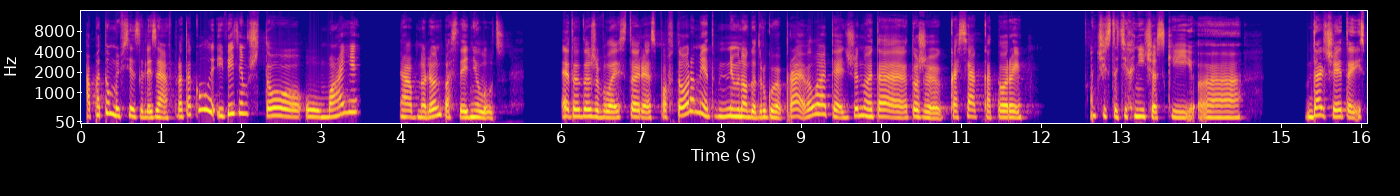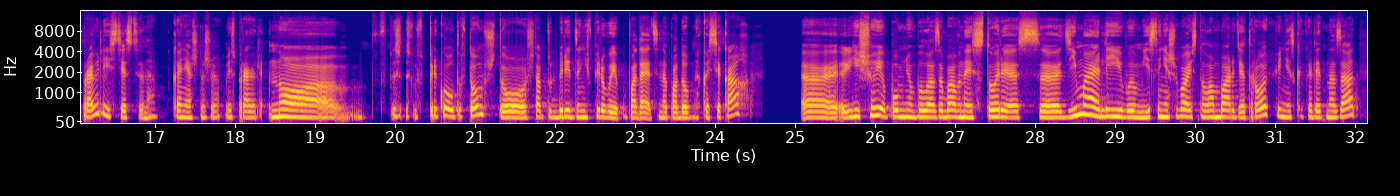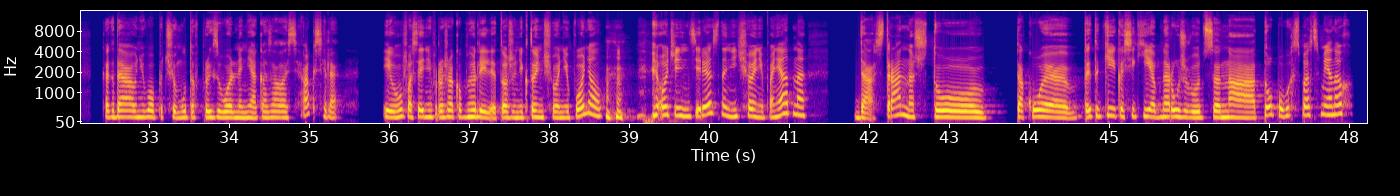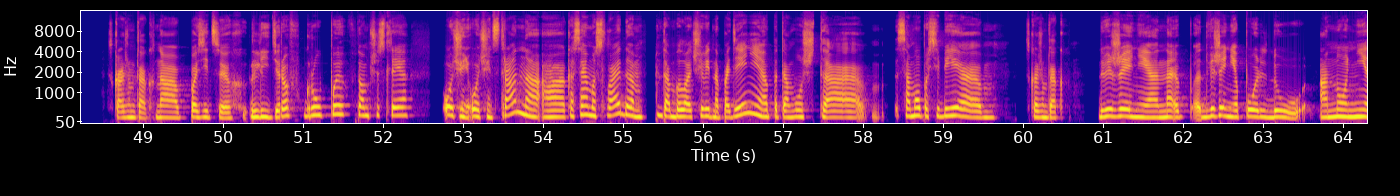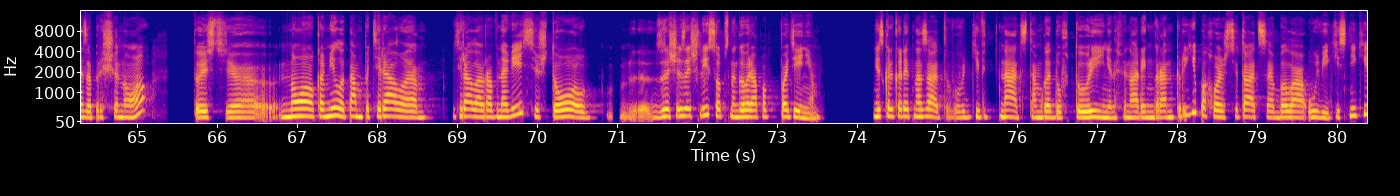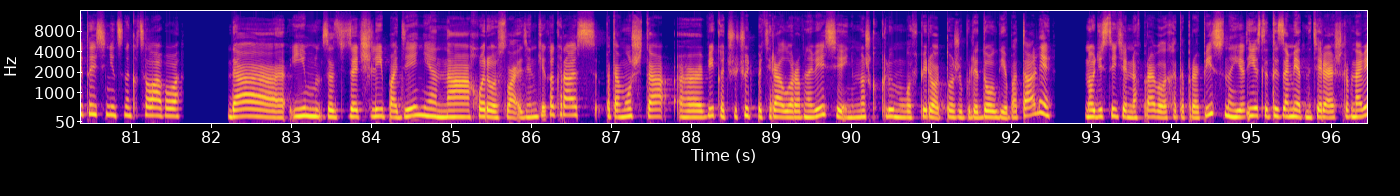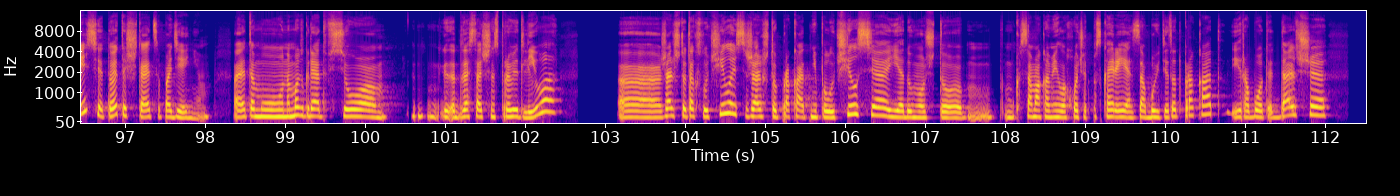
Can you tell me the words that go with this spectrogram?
а потом мы все залезаем в протоколы и видим, что у Майи обнулен последний луц. Это тоже была история с повторами. Это немного другое правило, опять же, но это тоже косяк, который чисто технический. Э, дальше это исправили, естественно, конечно же, исправили. Но прикол-то в том, что штаб Тутберидзе не впервые попадается на подобных косяках. Э, Еще я помню, была забавная история с Димой Алиевым, если не ошибаюсь, на Ломбарде Трофи несколько лет назад, когда у него почему-то в произвольно не оказалось акселя — и ему последний прыжок обнулили. Тоже никто ничего не понял. Очень интересно, ничего не понятно. Да, странно, что такое, такие косяки обнаруживаются на топовых спортсменах, скажем так, на позициях лидеров группы в том числе. Очень-очень странно. А касаемо слайда, там было очевидно падение, потому что само по себе, скажем так, движение, движение по льду, оно не запрещено. То есть, э, но Камила там потеряла, потеряла равновесие, что зашли, собственно говоря, по падениям. Несколько лет назад, в 2019 году в Турине на финале Гран-при, похожая ситуация была у Вики с Никитой Синицына-Коцелапова. Да, им зачли падение на хореослайдинге как раз, потому что э, Вика чуть-чуть потеряла равновесие и немножко клюнула вперед. Тоже были долгие баталии, но действительно в правилах это прописано. Если ты заметно теряешь равновесие, то это считается падением. Поэтому, на мой взгляд, все достаточно справедливо. Э, жаль, что так случилось, жаль, что прокат не получился. Я думаю, что сама Камила хочет поскорее забыть этот прокат и работать дальше.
